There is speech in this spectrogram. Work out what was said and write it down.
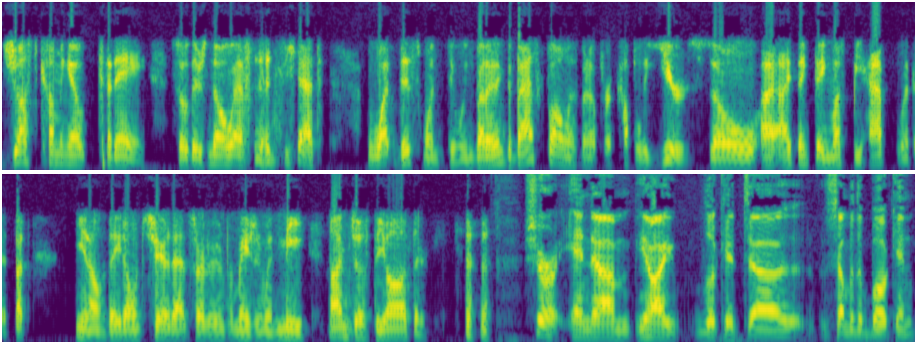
just coming out today, so there's no evidence yet what this one's doing. But I think the basketball one's been out for a couple of years, so I, I think they must be happy with it. But you know, they don't share that sort of information with me. I'm just the author. sure, and um, you know, I look at uh, some of the book and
